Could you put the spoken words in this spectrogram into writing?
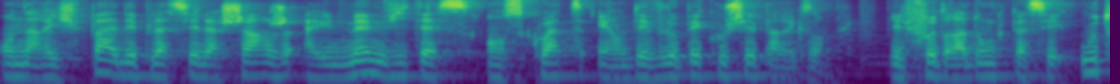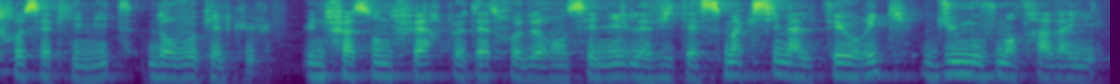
on n'arrive pas à déplacer la charge à une même vitesse en squat et en développé couché par exemple. Il faudra donc passer outre cette limite dans vos calculs. Une façon de faire peut être de renseigner la vitesse maximale théorique du mouvement travaillé.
